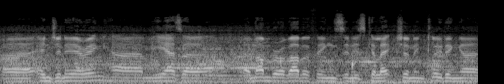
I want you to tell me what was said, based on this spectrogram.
uh, engineering. Um, he has a, a, number of other things in his collection, including a,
